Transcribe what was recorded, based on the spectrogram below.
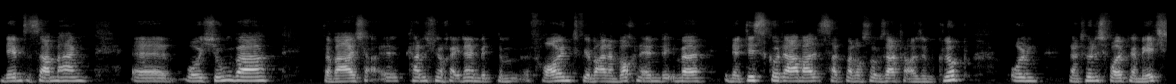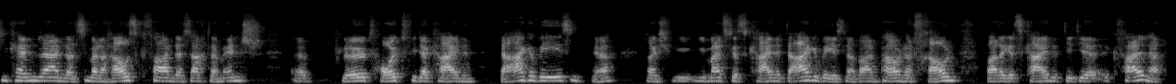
in dem Zusammenhang, äh, wo ich jung war. Da war ich, äh, kann ich mich noch erinnern, mit einem Freund. Wir waren am Wochenende immer in der Disco damals, hat man noch so gesagt, also im Club. Und natürlich wollten wir Mädchen kennenlernen. Da sind wir nach Hause gefahren. Da sagt der Mensch, äh, blöd, heute wieder keine da gewesen. Ja? Sag wie, wie meinst du jetzt keine da gewesen? Da waren ein paar hundert Frauen, war da jetzt keine, die dir gefallen hat?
